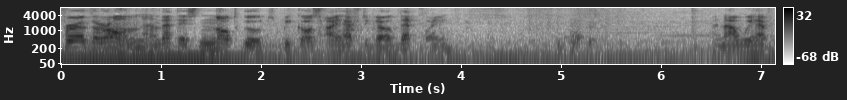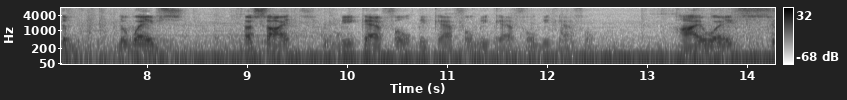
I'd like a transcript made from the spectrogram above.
further on and that is not good because I have to go that way. And now we have the the waves aside. Be careful be careful be careful be careful. High waves.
